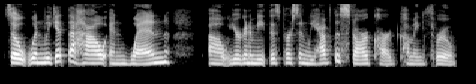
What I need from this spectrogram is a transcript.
So when we get the how and when uh, you're going to meet this person. We have the star card coming through.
